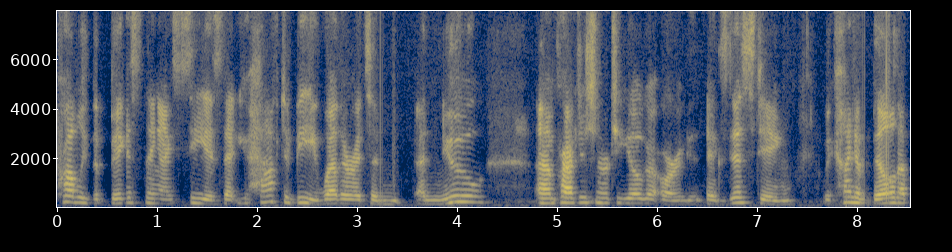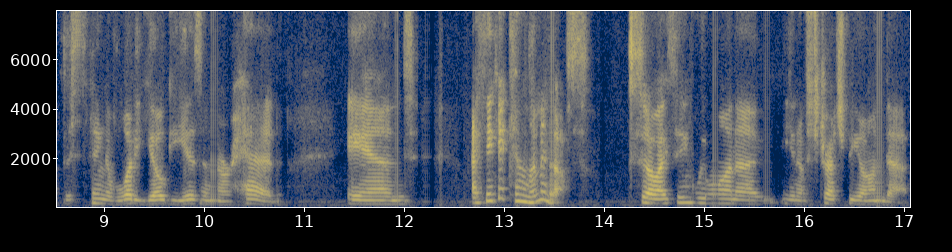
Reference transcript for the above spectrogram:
probably the biggest thing I see is that you have to be, whether it's a, a new um, practitioner to yoga or existing, we kind of build up this thing of what a yogi is in our head. And I think it can limit us. So I think we want to, you know, stretch beyond that.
